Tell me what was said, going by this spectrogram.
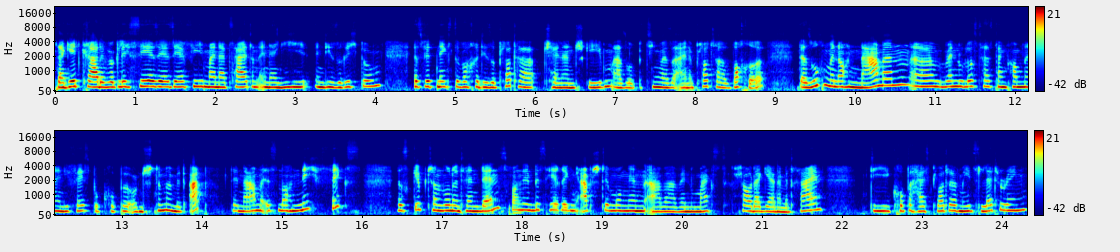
da geht gerade wirklich sehr, sehr, sehr viel meiner Zeit und Energie in diese Richtung. Es wird nächste Woche diese Plotter-Challenge geben, also beziehungsweise eine Plotter-Woche. Da suchen wir noch einen Namen. Äh, wenn du Lust hast, dann komm da in die Facebook-Gruppe und stimme mit ab. Der Name ist noch nicht fix. Es gibt schon so eine Tendenz von den bisherigen Abstimmungen, aber wenn du magst, schau da gerne mit rein. Die Gruppe heißt Plotter Meets Lettering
